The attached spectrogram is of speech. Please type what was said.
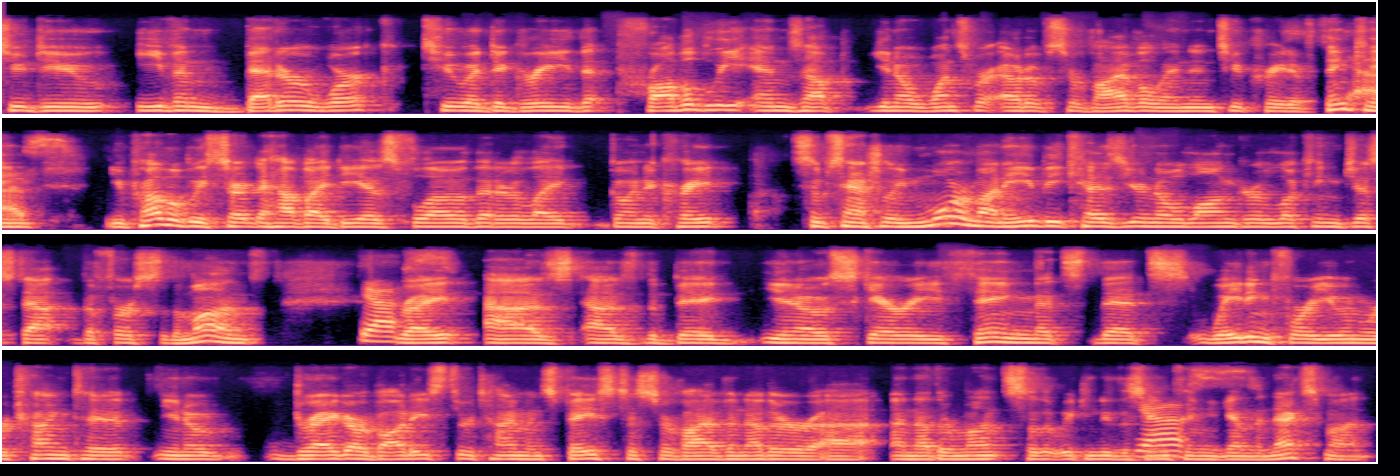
to do even better work to a degree that probably ends up, you know, once we're out of survival and into creative thinking, yes. you probably start to have ideas flow that are like going to create substantially more money because you're no longer looking just at the first of the month. Yeah. right as as the big you know scary thing that's that's waiting for you and we're trying to you know drag our bodies through time and space to survive another uh, another month so that we can do the same yes. thing again the next month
